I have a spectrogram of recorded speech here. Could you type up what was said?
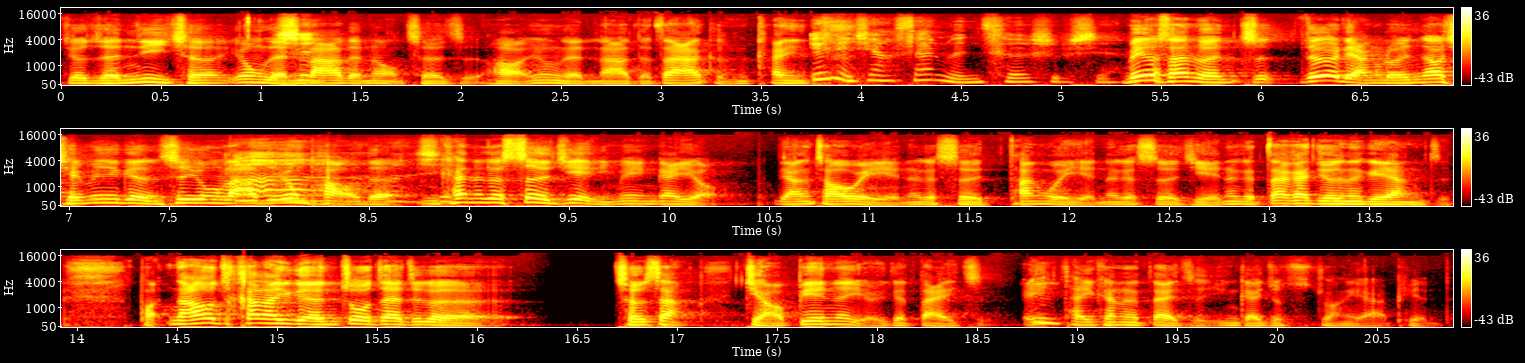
就人力车，用人拉的那种车子哈，用人拉的，大家可能看有点像三轮车，是不是？没有三轮，只只有两轮，然后前面那个人是用拉的，用跑的。你看那个色戒里面应该有。梁朝伟演那个色，汤唯演那个色戒，那个大概就是那个样子。跑，然后看到一个人坐在这个车上，脚边呢有一个袋子。诶，他一看那个袋子，应该就是装鸦片的。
